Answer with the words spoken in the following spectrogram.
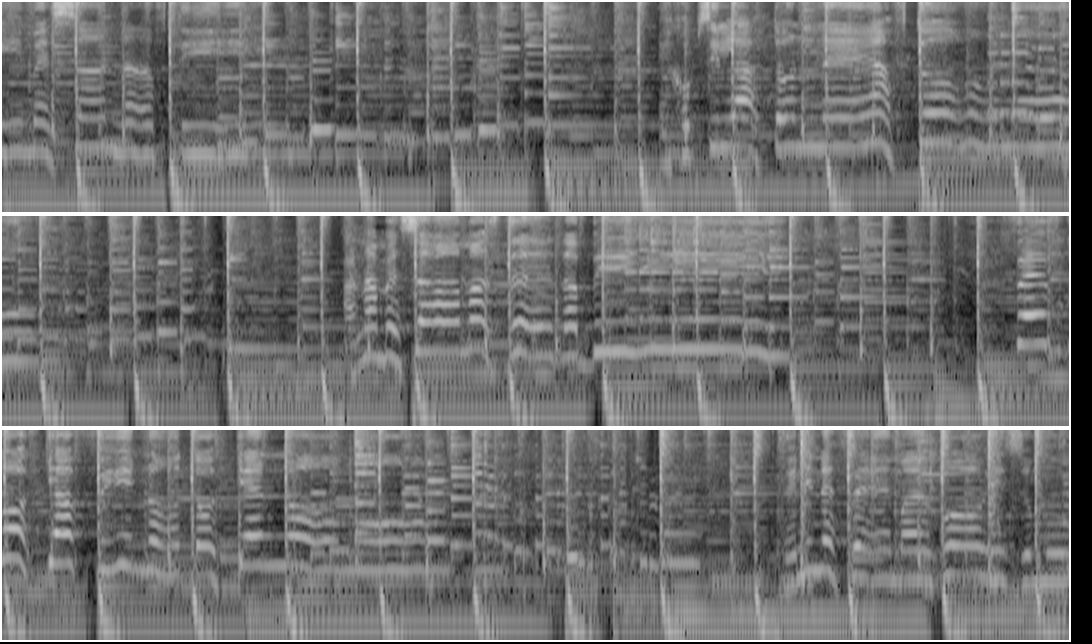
είμαι σαν αυτή. Έχω ψηλά τον εαυτό μου. Ανάμεσά μας δεν θα μπει. Φεύγω και αφήνω το κενό μου. Δεν είναι θέμα εγωισμού.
